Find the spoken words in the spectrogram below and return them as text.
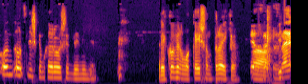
он, он слишком хороший для меня. Recover Location Tracker. А, Зна- ведь, зна-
